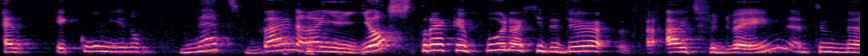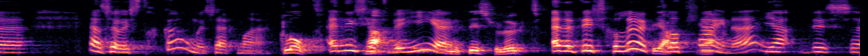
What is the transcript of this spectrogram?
En ik kon je nog net bijna aan je jas trekken voordat je de deur uit verdween. En toen, eh, ja, zo is het gekomen, zeg maar. Klopt. En nu zitten Ja, we hier. En het is gelukt. En het is gelukt, Ja, wat fijn hè? Ja, dus, eh,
